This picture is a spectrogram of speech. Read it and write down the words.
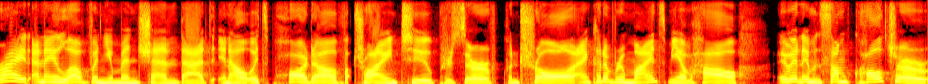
Right. And I love when you mention that, you know, it's part of trying to preserve control and kind of reminds me of how even in some culture,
